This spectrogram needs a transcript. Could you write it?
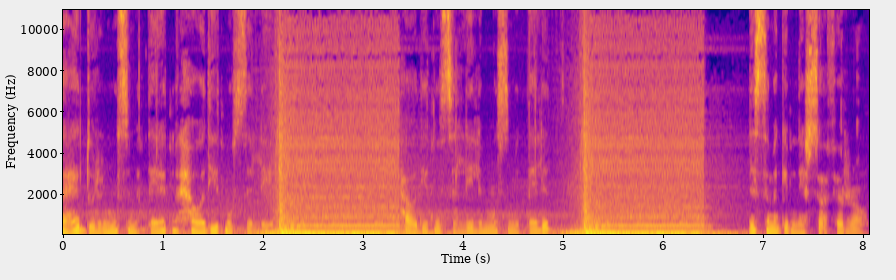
استعدوا للموسم الثالث من حواديت نص الليل. حواديت نص الليل الموسم الثالث. لسه ما جبناش سقف الرعب.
